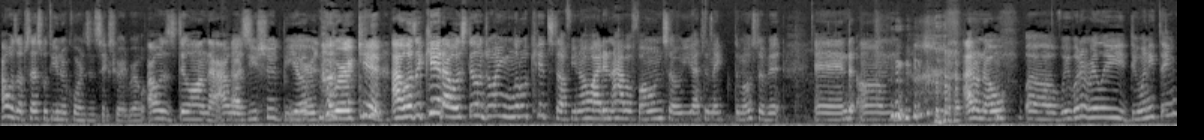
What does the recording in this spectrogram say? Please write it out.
I was obsessed with unicorns in sixth grade, bro. I was still on that. I was. As you should be. Yup. You're, you were a kid. I was a kid. I was still enjoying little kid stuff. You know, I didn't have a phone, so you had to make the most of it. And um, I don't know. Uh, we wouldn't really do anything.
